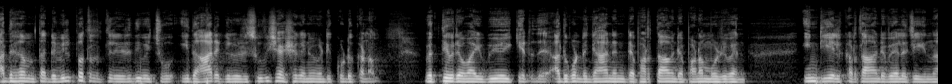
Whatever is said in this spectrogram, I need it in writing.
അദ്ദേഹം തന്റെ വിൽപത്രത്തിൽ എഴുതി വെച്ചു. ഇത് ആരെങ്കിലും ഒരു സുവിശേഷകന് വേണ്ടി കൊടുക്കണം. വ്യക്തിപരമായി ഉപയോഗിക്കരുത്. അതുകൊണ്ട് ഞാൻ എന്റെ ഭർത്താവിന്റെ പണം മുഴുവൻ ഇന്ത്യയിൽ കർത്താവിന്റെ വേല ചെയ്യുന്ന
